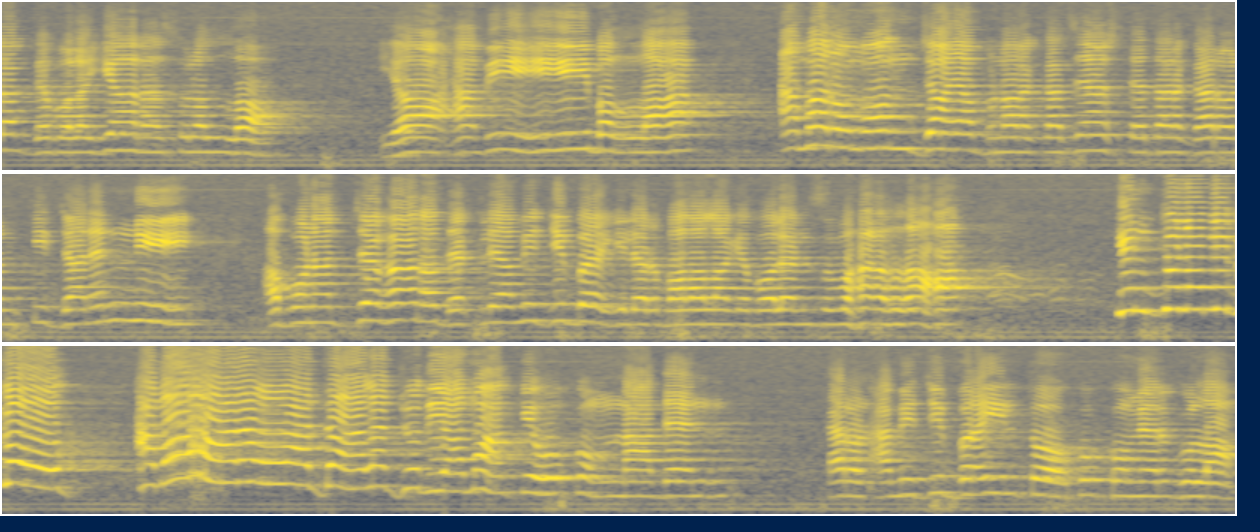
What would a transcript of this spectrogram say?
ডাকতে বলে, ইয়া রাসূলুল্লাহ, ইয়া হাবিবাল্লাহ, আমারও মন যায় আপনার কাছে আসতে, তার কারণ কি জানেননি? আপনার জায়গাটা দেখলে আমি জিব্রাহিলের ভালো লাগে বলেন, সুবহানাল্লাহ। কিন্তু নবী গো, আমার আল্লাহ তাআলা যদি আমাকে হুকুম না দেন, কারণ আমি জিব্রাইল তো হুকুমের গোলাম।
